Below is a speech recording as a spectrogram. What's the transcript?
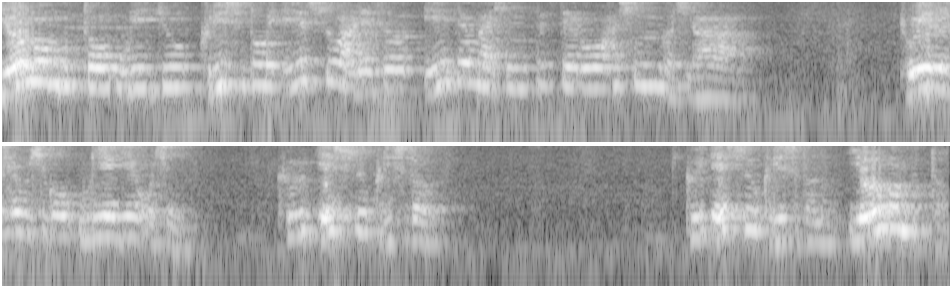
영원부터 우리 주 그리스도 예수 안에서 예정하신 뜻대로 하신 것이라. 교회를 세우시고 우리에게 오신 그 예수 그리스도 그 예수 그리스도는 영원부터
